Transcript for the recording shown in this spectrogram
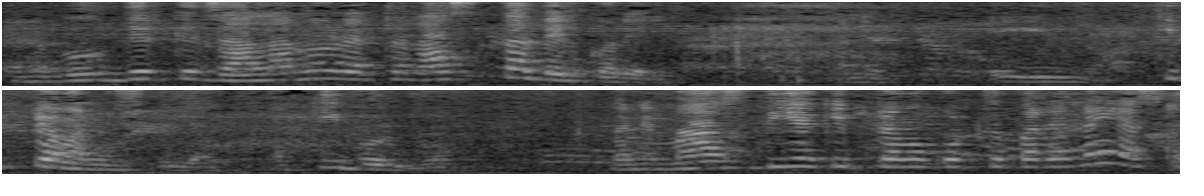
মানে বউদেরকে জ্বালানোর একটা রাস্তা বের করে। মানে এই কিপটা মানুষগুলো কি বলব? মানে মাছ দিয়ে কিপটামো করতে পারে নাই, আজকে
